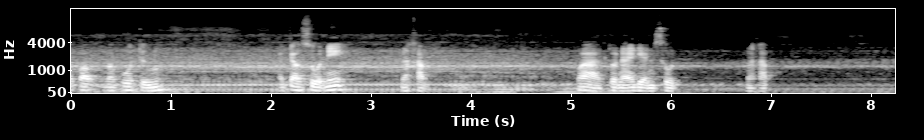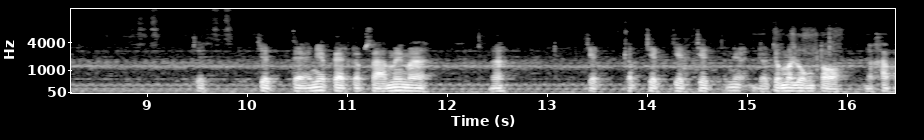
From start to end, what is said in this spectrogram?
แล้วก็มาพูดถึงเจ้าสูตรนี้นะครับ ว่าตัวไหนเด่นสุดนะครับเจ็ดเจ็ดแต่อันนี้แปดกับสามไม่มานะเจ็ดกับเจ็ดเจ็ดเจ็ดอันเนี้ยเดี๋ยวจะมาลงต่อนะครับ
